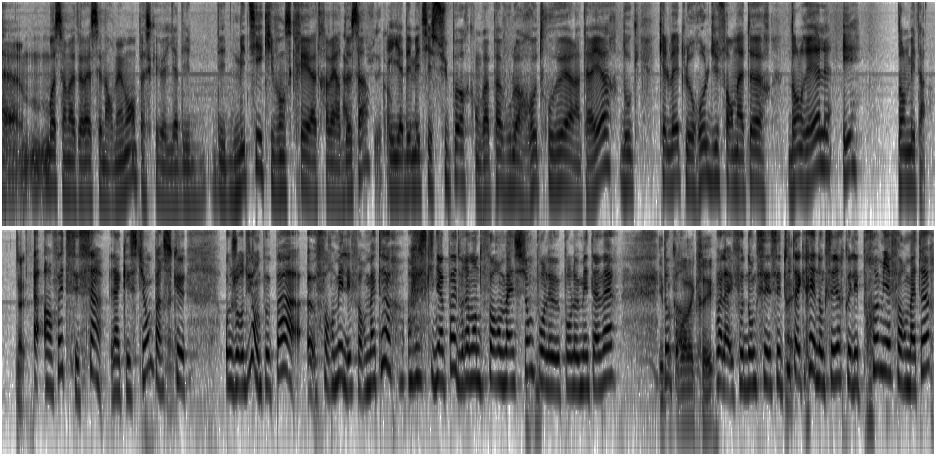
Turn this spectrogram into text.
Euh, moi, ça m'intéresse énormément parce qu'il y a des, métiers qui vont se créer à travers de ah, ça. Et il y a des métiers support qu'on va pas vouloir retrouver à l'intérieur. Donc, quel va être le rôle du formateur dans le réel et dans le méta? Ah, en fait, c'est ça la question, parce que aujourd'hui, on ne peut pas euh, former les formateurs, parce qu'il n'y a pas vraiment de formation pour le, pour le métavers. Et donc, il la créer. Voilà, il faut, donc c'est tout à créer. Donc, c'est-à-dire que les premiers formateurs,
